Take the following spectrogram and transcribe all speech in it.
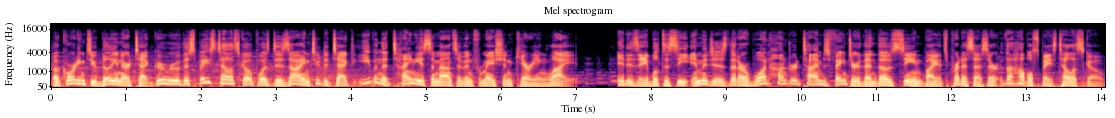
According to billionaire tech guru, the Space Telescope was designed to detect even the tiniest amounts of information carrying light. It is able to see images that are 100 times fainter than those seen by its predecessor, the Hubble Space Telescope.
